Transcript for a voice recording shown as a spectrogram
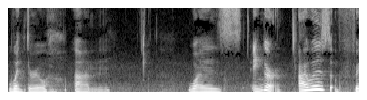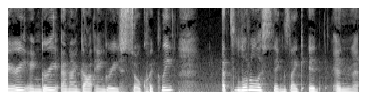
went through um, was anger. I was very angry and I got angry so quickly at the littlest things like it and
